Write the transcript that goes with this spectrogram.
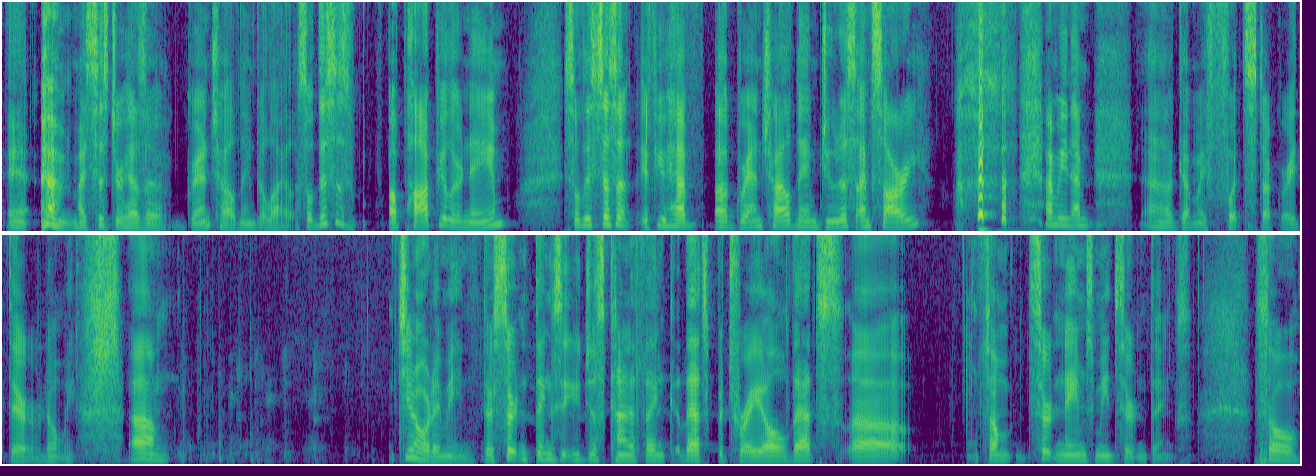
and my sister has a grandchild named Delilah. So this is a popular name. So this doesn't. If you have a grandchild named Judas, I'm sorry. I mean, I'm uh, got my foot stuck right there, don't we? Um, do you know what I mean? There's certain things that you just kind of think that's betrayal. That's uh, some certain names mean certain things. So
